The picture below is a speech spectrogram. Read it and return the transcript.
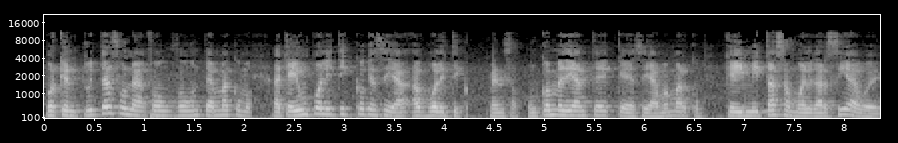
Porque en Twitter fue, una, fue, un, fue un tema como. Aquí hay un político que se llama. ah, político. Un comediante que se llama Marco. Que imita a Samuel García, güey.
